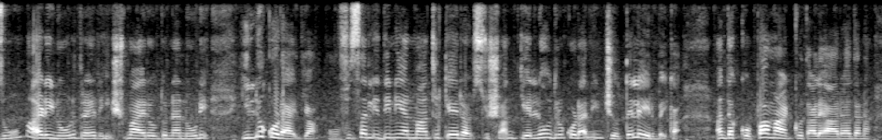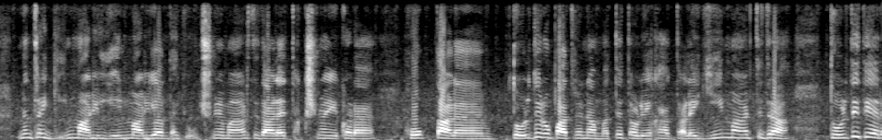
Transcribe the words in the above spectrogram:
ಝೂಮ್ ಮಾಡಿ ನೋಡಿದ್ರೆ ರೇಷ್ಮಾ ಇರೋದನ್ನ ನೋಡಿ, ಇಲ್ಲೂ ಕೂಡ ಇದೆಯಾ? ಆಫೀಸಲ್ಲಿ ಇದ್ದೀನಿ ಅನ್ನ ಮಾತ್ರಕ್ಕೆ ಸುಶಾಂತ್ ಎಲ್ಲಿ ಹೋದರೂ ಕೂಡ ನಿನ್ನ ಜೊತೆಲೇ ಇರಬೇಕಾ? ಅಂತ ಕೋಪ ಮಾಡ್ಕೋತಾಳೆ ಆರಾಧನಾ. ನಂತರ ಏನು ಮಾಡಲಿ ಏನು ಮಾಡಲಿ? ಅಂತ ಯೋಚನೆ ಮಾಡ್ತಿದ್ದಾಳೆ. ತಕ್ಷಣ ಈ ಕಡೆ ಹೋಗ್ತಾಳೆ. ತೊಳೆದಿರೋ ಪಾತ್ರೆನ ಮತ್ತೆ ತೊಳಿಯೋಕೆ ಹಾಕ್ತಾಳೆ. ಏನು ಮಾಡ್ತಿದ್ರ? ತೊಳ್ತಿದ್ಯಾರ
